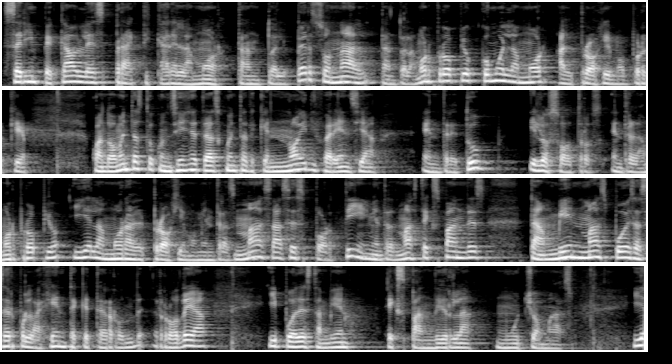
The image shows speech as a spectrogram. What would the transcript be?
Ser impecable es practicar el amor, tanto el personal, tanto el amor propio como el amor al prójimo, porque cuando aumentas tu conciencia te das cuenta de que no hay diferencia entre tú y los otros, entre el amor propio y el amor al prójimo. Mientras más haces por ti, mientras más te expandes, también más puedes hacer por la gente que te rodea y puedes también expandirla mucho más. Y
